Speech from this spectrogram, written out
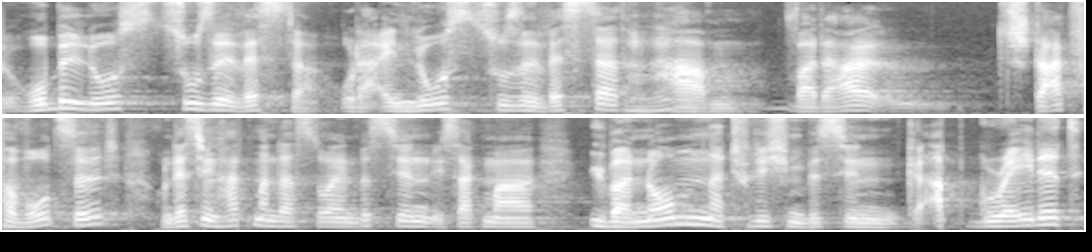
Rubbellos zu Silvester oder ein Los zu Silvester haben, war da stark verwurzelt und deswegen hat man das so ein bisschen, ich sag mal, übernommen, natürlich ein bisschen geupgradet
